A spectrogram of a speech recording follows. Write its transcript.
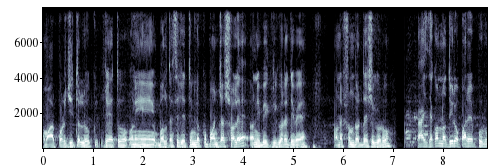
আমার পরিচিত লোক, যেহেতু উনি বলতেছে যে তিন লক্ষ পঞ্চাশ হলে উনি বিক্রি করে দিবে। অনেক সুন্দর দেশি গরু। গাইজ এখন নদীর ওপারের পূর্ব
